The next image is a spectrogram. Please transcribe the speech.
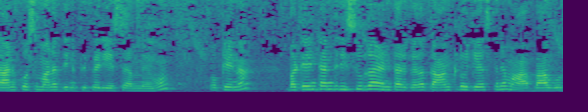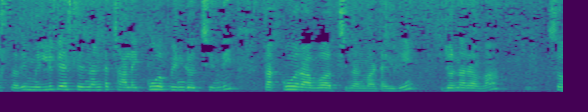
దానికోసం అనేది దీన్ని ప్రిపేర్ చేసాం మేము. ఓకేనా? బట్ ఏంటంటే ఇది అంటారు కదా దాంట్లో చేస్తేనే బాగా వస్తుంది. మిల్లుకి వేస్తే ఏంటంటే చాలా ఎక్కువ పిండి వచ్చింది తక్కువ రవ్వ వచ్చింది అనమాట ఇది జొన్న రవ్వ. సో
